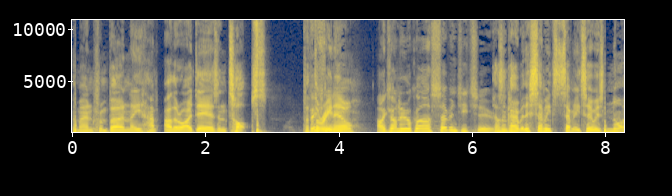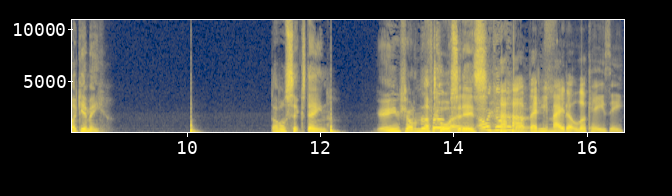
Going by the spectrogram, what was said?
the man from Burnley had other ideas and tops for 3 0. Alexander Yukar, seventy-two. Doesn't go, but this 70 72 is not a gimme. Double 16. Game shot on the Of third course it leg. is. Alexander I bet he made it look easy.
